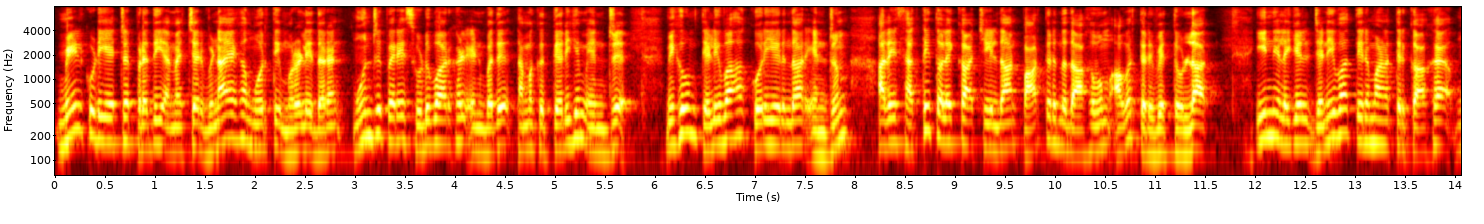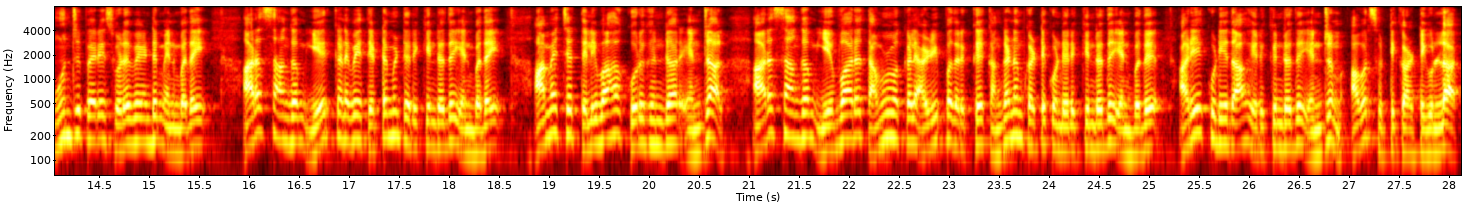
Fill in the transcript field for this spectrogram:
மீள்குடியேற்ற பிரதி அமைச்சர் விநாயகமூர்த்தி முரளிதரன் மூன்று பேரை சுடுவார்கள் என்பது தமக்கு தெரியும் என்று மிகவும் தெளிவாக கூறியிருந்தார் என்றும் அதை சக்தி தொலைக்காட்சியில்தான் பார்த்திருந்ததாகவும் அவர் தெரிவித்துள்ளார். இந்நிலையில் ஜெனீவா தீர்மானத்திற்காக மூன்று பேரை சுட வேண்டும் என்பதை அரசாங்கம் ஏற்கனவே திட்டமிட்டிருக்கின்றது என்பதை அமைச்சர் தெளிவாக கூறுகின்றார் என்றால் அரசாங்கம் எவ்வாறு தமிழ் மக்களை அழிப்பதற்கு கங்கணம் கட்டிக்கொண்டிருக்கின்றது என்பது அறியக்கூடியதாக இருக்கின்றது என்றும் அவர் சுட்டிக்காட்டியுள்ளார்.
